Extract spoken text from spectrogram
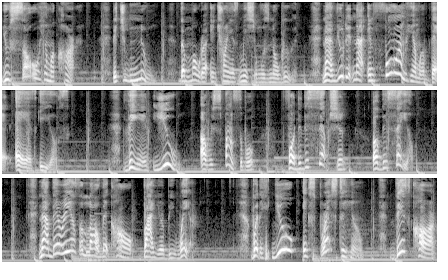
You sold him a car that you knew the motor and transmission was no good. Now, if you did not inform him of that as is, then you are responsible for the deception of this sale. Now, there is a law that called buyer beware. But you expressed to him this car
